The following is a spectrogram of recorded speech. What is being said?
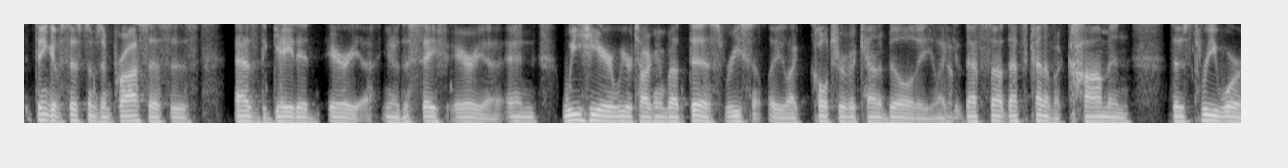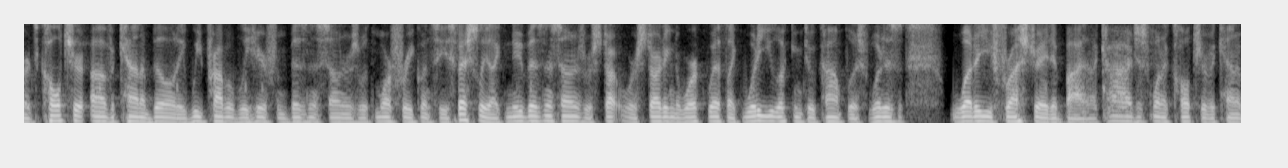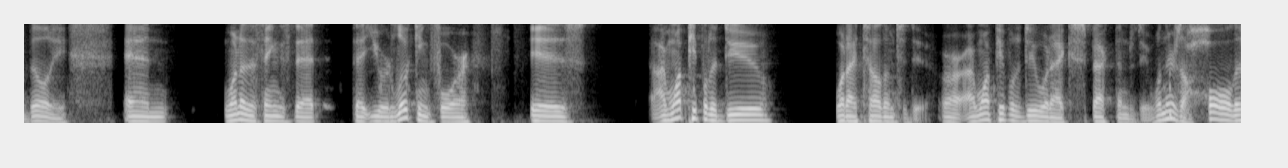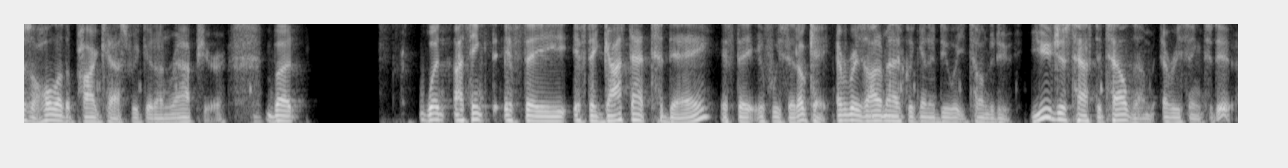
think of systems and processes as the gated area, you know, the safe area. And we here, we were talking about this recently, like culture of accountability. Like yep. that's not, that's kind of a common, those three words, culture of accountability. We probably hear from business owners with more frequency, especially like new business owners we're start we're starting to work with. Like, what are you looking to accomplish? What is what are you frustrated by? Like, oh, I just want a culture of accountability. And one of the things that that you are looking for is I want people to do what I tell them to do, or I want people to do what I expect them to do. When there's a whole, there's a whole other podcast we could unwrap here, but what I think if they if they got that today, if they if we said okay, everybody's automatically going to do what you tell them to do, you just have to tell them everything to do.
